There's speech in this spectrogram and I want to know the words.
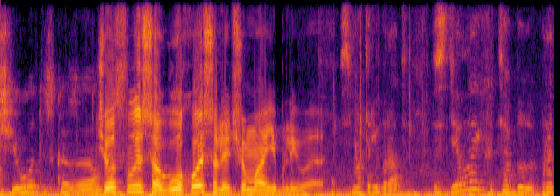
Чего ты сказал? Чё слышал, глухой что ли, чума ебливая? Смотри, брат, сделай хотя бы пра-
